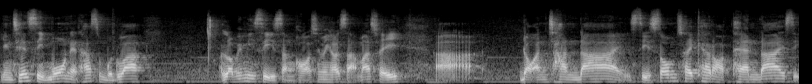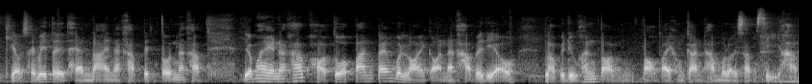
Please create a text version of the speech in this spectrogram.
อย่างเช่นสีม่วงเนี่ยถ้าสมมติว่า เราไม่มีสีสังเคราะห์ใช่ไหมครับสามารถใช้อาดอกอัญชันได้ สีส้มใช้แครอทแทนได้ สีเขียวใช้ใบเตยแทนได้นะครับ เป็นต้นนะครับ เดี๋ยวมาเลยนะครับ ขอตัวปั้นแป้งบนลอยก่อนนะครับเดี๋ยวเราไปดูขั้นตอนต่อไปของการทำบนลอยสามสีครับ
